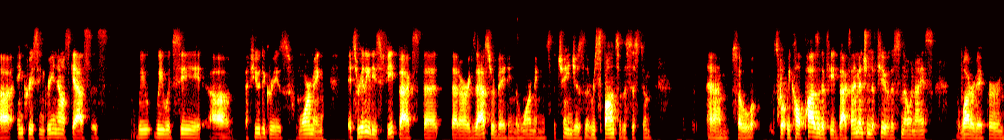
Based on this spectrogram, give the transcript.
uh, increasing greenhouse gases, we, we would see uh, a few degrees warming. It's really these feedbacks that, that are exacerbating the warming. It's the changes, the response of the system. Um, so it's what we call positive feedbacks. I mentioned a few, the snow and ice, the water vapor, and,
